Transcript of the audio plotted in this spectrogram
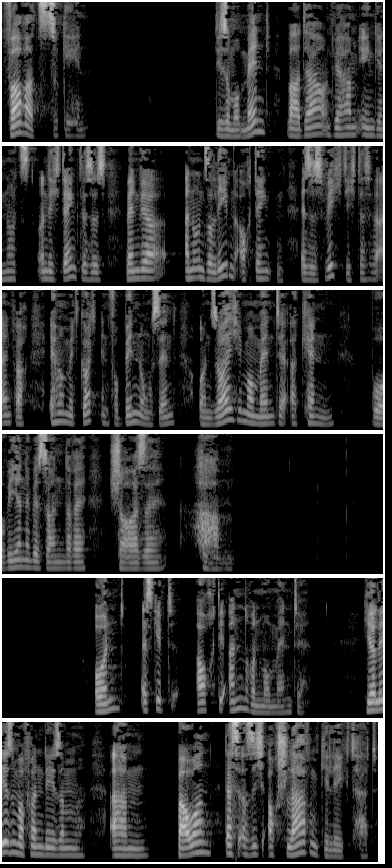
vorwärts zu gehen. Dieser Moment war da und wir haben ihn genutzt. Und ich denke, das ist, wenn wir an unser Leben auch denken. Es ist wichtig, dass wir einfach immer mit Gott in Verbindung sind und solche Momente erkennen, wo wir eine besondere Chance haben. Und es gibt auch die anderen Momente. Hier lesen wir von diesem ähm, Bauern, dass er sich auch schlafen gelegt hat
